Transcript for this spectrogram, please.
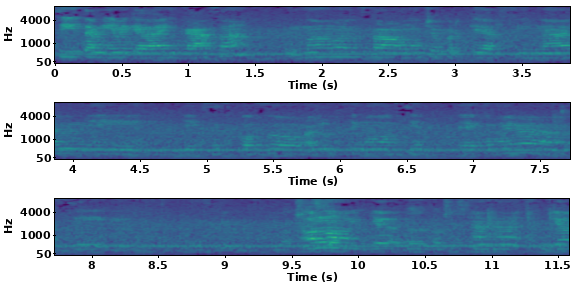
sí, también me quedaba en casa. No me gustaba mucho porque al final mi, mi ex esposo al último, siempre, eh, como era Oh, no, yo, ajá, yo,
